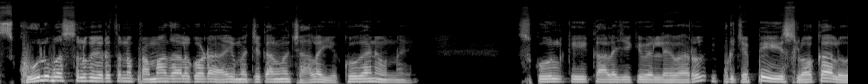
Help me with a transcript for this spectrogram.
స్కూలు బస్సులకు జరుగుతున్న ప్రమాదాలు కూడా ఈ మధ్యకాలంలో చాలా ఎక్కువగానే ఉన్నాయి. స్కూల్కి కాలేజీకి వెళ్ళేవారు ఇప్పుడు చెప్పే ఈ శ్లోకాలు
